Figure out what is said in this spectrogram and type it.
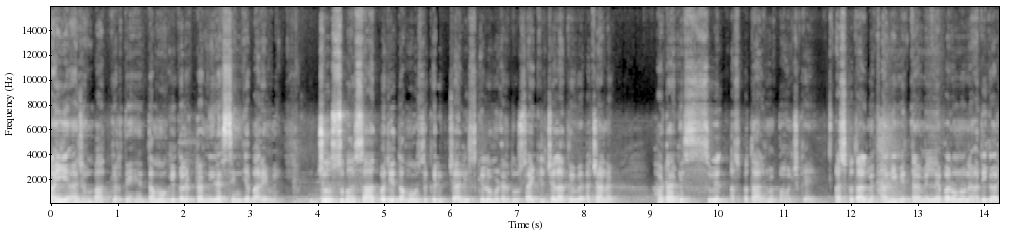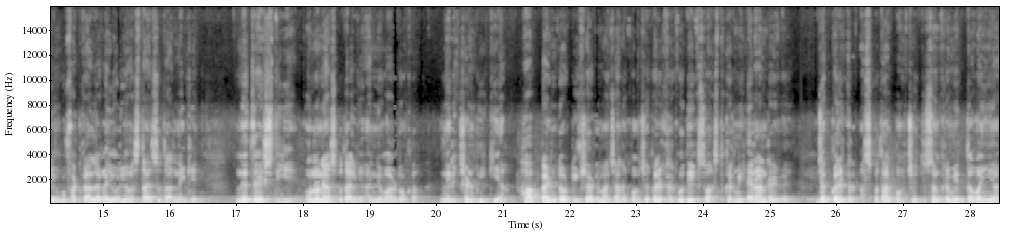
आइए आज हम बात करते हैं दमोह के कलेक्टर नीरज सिंह के बारे में, जो सुबह सात बजे दमोह से करीब 40 किलोमीटर दूर साइकिल चलाते हुए अचानक हटा के सिविल अस्पताल में पहुँच गए। अस्पताल में अनियमितताएँ मिलने पर उन्होंने अधिकारियों को फटकार लगाई और व्यवस्थाएँ सुधारने के निर्देश दिए। उन्होंने अस्पताल के अन्य वार्डों का निरीक्षण भी किया। हाफ़ पैंट और टी शर्ट में अचानक पहुँचे कलेक्टर को देख स्वास्थ्यकर्मी हैरान रह गए। जब कलेक्टर अस्पताल पहुँचे तो संक्रमित दवाइयाँ,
